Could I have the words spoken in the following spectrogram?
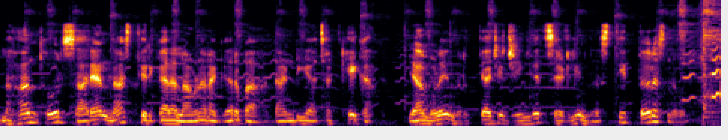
लहान थोर साऱ्यांनाच थिरकायला लावणारा गरबा दांडियाचा ठेका. यामुळे नृत्याची झिंगत चढली नसती तरच नव्हती.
